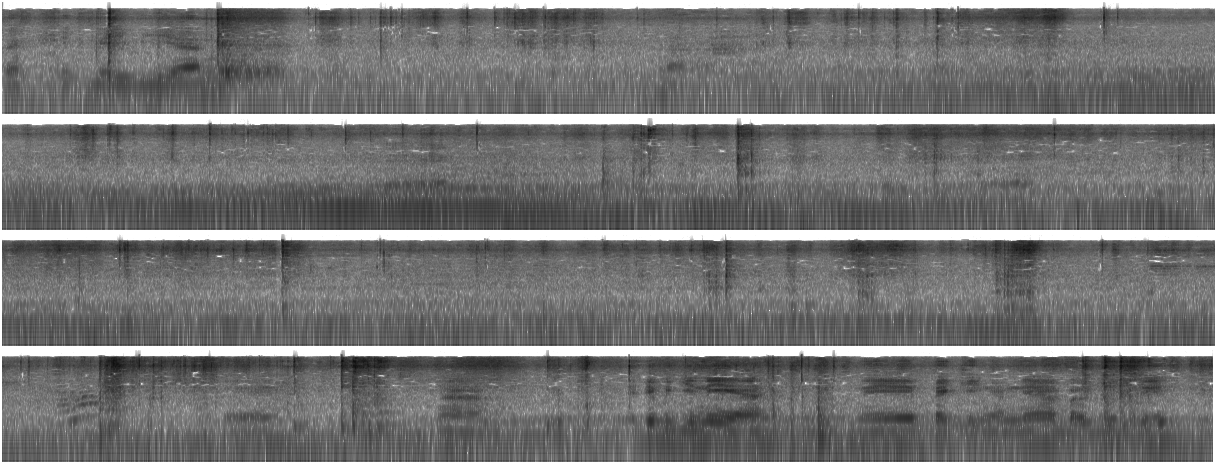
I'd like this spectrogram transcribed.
retik babyan. Nah, jadi begini ya. Ini packingannya bagus sih.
